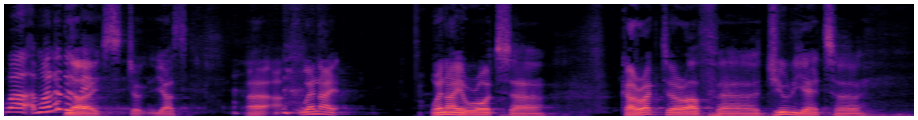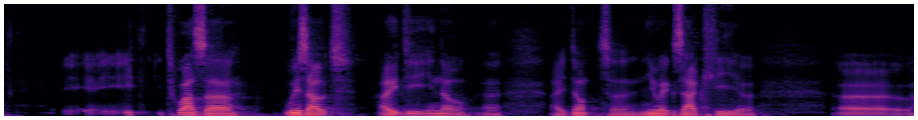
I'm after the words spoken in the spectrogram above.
well, one of the no, things... it's yes. Uh, when I when I wrote uh, character of uh, Juliet, uh, it, it was uh, without idea, you know. Uh, I don't uh, knew exactly uh, uh,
